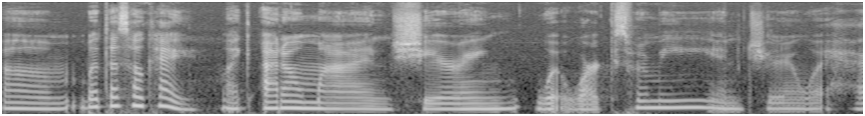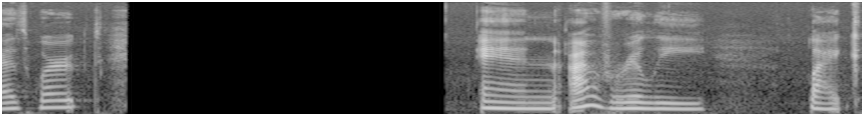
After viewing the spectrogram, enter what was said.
Um, but that's okay. Like I don't mind sharing what works for me and sharing what has worked and I've really like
